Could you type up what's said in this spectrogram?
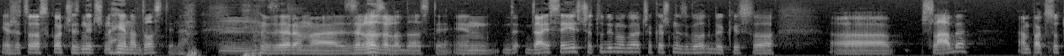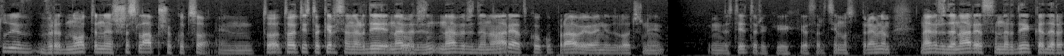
je že to skoči z nič na ena dosti. Mm. Oziroma zelo, zelo dosti. In daj se išče tudi mogoče kakšne zgodbe, ki so uh, slabe, ampak so tudi vrednotene še slabše kot so. In to, to je tisto, kjer se naredi največ, največ denarja, tako kot pravijo eni določeni investitorji, ki jih jaz recimo spremljam, največ denarja se naredi, kadar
